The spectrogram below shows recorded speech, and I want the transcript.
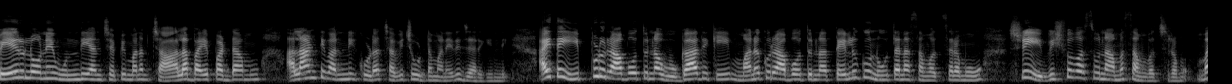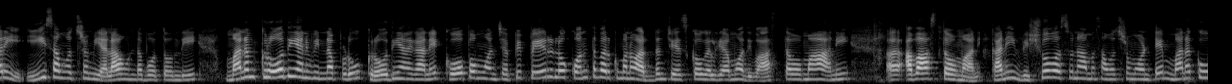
పేరులోనే ఉంది అని చెప్పి మనం చాలా భయపడ్డాము. అలాంటివన్నీ కూడా చవి చూడడం అనేది జరిగింది. అయితే ఇప్పుడు రాబోతున్న ఉగాదికి మనకు రాబోతున్న తెలుగు నూతన సంవత్సరము శ్రీ విశ్వవసునామ సంవత్సరము. మరి ఈ సంవత్సరం ఎలా ఉండబోతోంది? మనం క్రోధి అని విన్నప్పుడు క్రోధి అనగానే కోపం అని చెప్పి పేరులో కొంతవరకు మనం అర్థం చేసుకోగలిగాము. అది వాస్తవమా అని అవాస్తవమా అని. కానీ విశ్వవసునామ సంవత్సరం అంటే మనకు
